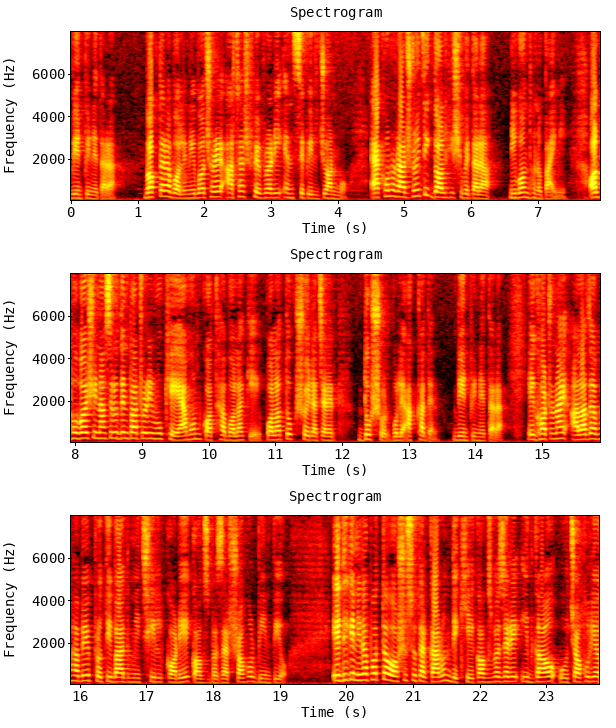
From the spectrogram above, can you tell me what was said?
বিএনপি নেতারা। বক্তারা বলেন এবছরের আঠাশ ফেব্রুয়ারি এনসিপির জন্ম। এখনও রাজনৈতিক দল হিসেবে তারা নিবন্ধনও পায়নি। অল্প বয়সী নাসিরুদ্দিন পাটোয়ারির মুখে এমন কথা বলাকে পলাতক স্বৈরাচারের দোসর বলে আখ্যা দেন। বিএনপি নেতারা। এই ঘটনায় আলাদাভাবে প্রতিবাদ মিছিল করে কক্সবাজার শহর বিএনপিও। এদিকে নিরাপত্তা ও অসুস্থতার কারণ দেখিয়ে কক্সবাজারের ঈদগাঁও ও চকরিয়া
